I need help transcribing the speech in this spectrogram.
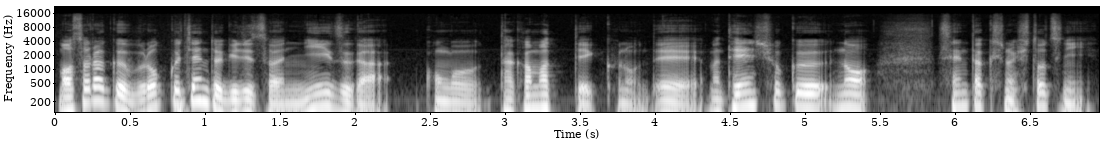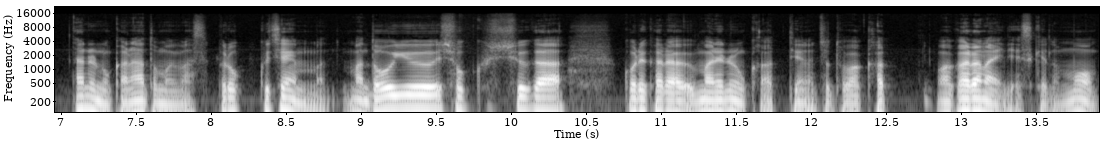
まあ、おそらくブロックチェーンと技術はニーズが今後高まっていくので、まあ、転職の選択肢の一つになるのかなと思います。ブロックチェーン、まあ、どういう職種がこれから生まれるのかっていうのはちょっとわかからないですけども、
